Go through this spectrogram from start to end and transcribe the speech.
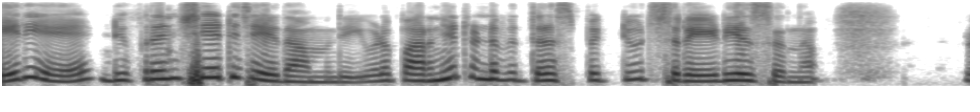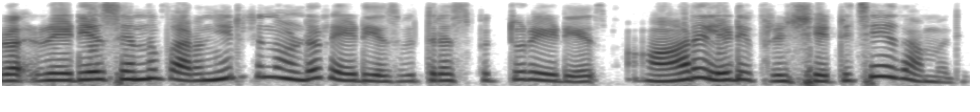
ഏരിയയെ ഡിഫറൻഷിയേറ്റ് ചെയ്താൽ മതി. ഇവിടെ പറഞ്ഞിട്ടുണ്ട് with respect to its radius എന്ന്. റേഡിയസ് എന്ന് പറഞ്ഞിരിക്കുന്നുണ്ട് radius with respect to radius ആറിൽ ഡിഫറൻഷിയേറ്റ് ചെയ്താൽ മതി.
